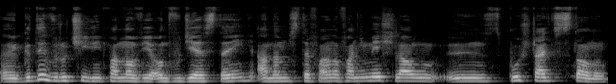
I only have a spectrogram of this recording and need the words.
Y, gdy wrócili panowie o 20, Adam Stefanow ani myślał spuszczać stonu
